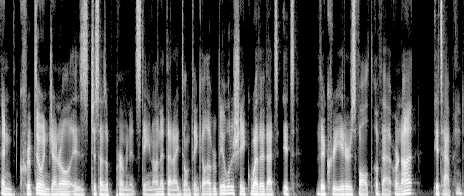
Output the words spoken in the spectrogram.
and crypto in general is just has a permanent stain on it that I don't think you'll ever be able to shake. Whether that's it's the creator's fault of that or not, it's happened.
